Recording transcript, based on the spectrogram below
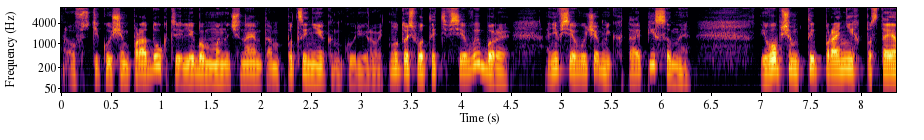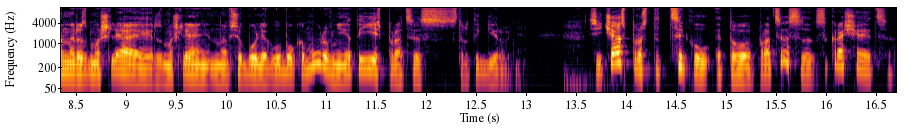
в текущем продукте, либо мы начинаем там по цене конкурировать. Ну, то есть вот эти все выборы, они все в учебниках-то описаны. И, в общем, ты про них постоянно размышляя и размышляя на все более глубоком уровне, это и есть процесс стратегирования. Сейчас просто цикл этого процесса сокращается.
